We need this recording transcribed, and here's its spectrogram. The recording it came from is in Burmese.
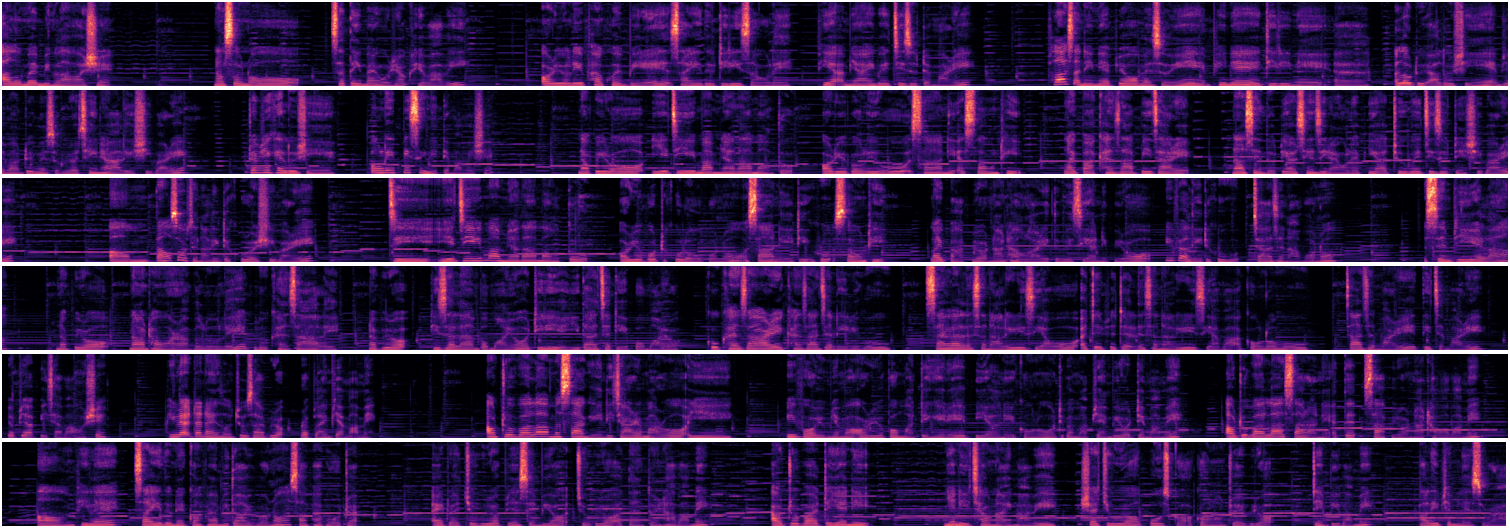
အားလုံးပဲမင်္ဂလာပါရှင်နောက်ဆုံးတော့စသိမ်းပိုင်းကိုရောက်ခဲ့ပါပြီအော်ရီယိုလေးဖတ်ခွင့်ပေးတဲ့စာရေးသူဒီဒီဆိုကိုလည်းဖီကအများကြီးပဲကျေးဇူးတင်ပါတယ် plus အနေနဲ့ပြောရမယ်ဆိုရင်ဖီနဲ့ဒီဒီနဲ့အဲအလုပ်တွေအားလို့ရှိရင်အပြင်မှာတွေ့မယ်ဆိုပြီးတော့ချိန်ထားတာလေးရှိပါတယ်တွေ့ဖြစ်ခဲ့လို့ရှိရင်ပုံလေးပစ္စည်းလေးတင်ပါမယ်ရှင်နောက်ပြီးတော့ရေးကြီးမှများသားမောင်တို့ audio လေးကိုအစအနေအဆုံးထိလိုက်ပါခန်းစားပေးကြတဲ့ နောက်ဆင်သူတယောက်ချင်းစီတိုင်းကိုလည်းပြအထူးပဲကျေးဇူးတင်ရှိပါတယ်။အမ်တောင်းဆိုချင်တာလေးတစ်ခုတော့ရှိပါတယ်။ဒီရေးကြီးမှများသားမောင်တို့ audio book တစ်ခုလုံးပေါ့နော်အစအနေဒီအခုအဆုံးထိလိုက်ပါပြီးတော့နားထောင်လာတဲ့သူတွေစီကနေပြီးတော့ feedback လေးတစ်ခုခုကြားချင်တာပေါ့နော်။အဆင်ပြေရဲ့လား။နောက်ပြီးတော့နားထောင်ရတာဘယ်လိုလဲဘယ်လိုခံစားရလဲ။နောက်ပြီးတော့ဒီဇလန်ပေါ်မှာရောဒီဒီရဲ့ရေးသားချက်တွေပေါ်မှာရော ကိုခန်းစားရတဲ့ခန်းစားချက်လေးတွေကို silent listener လေးတွေစီရော active ဖြစ်တဲ့ listener လေးတွေစီကပါအကုန်လုံးကိုကြားကြပါတယ်သိကြပါတယ်ပြောပြပေးကြပါအောင်ရှင်ဖီလက်အတက်နိုင်ဆုံးစူးစမ်းပြီးတော့ reply ပြန်ပါမယ်အော်တိုဘာလမစခင်ဒီကြားထဲမှာတော့အရင် P4U မြန်မာ audio ပုံမှာတင်ခဲ့တဲ့ BL နေအကုန်လုံးကိုဒီဘက်မှာပြန်ပြီးတော့တင်ပါမယ်အော်တိုဘာလစတာနဲ့အသက်စပြီးတော့နားထောင်ပါပါမယ်အမ်ဖီလဲစာရေးသူနဲ့ confirm ပြီးတော့ပြီပေါ့နော်စာဖတ်ဖို့အတွက် အဲ့အတွက်ကြိုပြီးတော့ပြင်ဆင်ပြီးတော့ကြိုပြီးတော့အတန်သွင်းထားပါမယ်။အောက်တိုဘာ၁ရက်နေ့ညနေ6နာရီမှာပဲရှက်ဂျူရော post ကိုအကုန်လုံးတွဲပြီးတော့တင်ပေးပါမယ်။ဘာလေးဖြစ်မလဲဆိုတာ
